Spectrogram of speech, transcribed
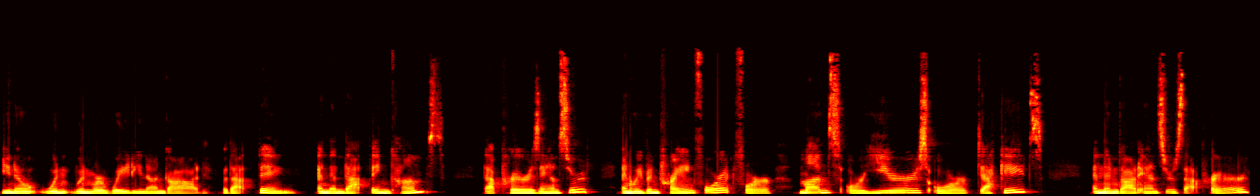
you know, when when we're waiting on God for that thing, and then that thing comes, that prayer is answered, and we've been praying for it for months or years or decades and then God answers that prayer.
